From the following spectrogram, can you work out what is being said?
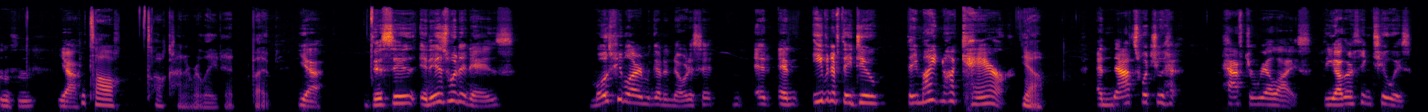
mhm, yeah It's all it's all kind of related, but yeah. This is it is what it is. Most people aren't even going to notice it, and, and even if they do, they might not care. Yeah. And that's what you ha- have to realize. The other thing too is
